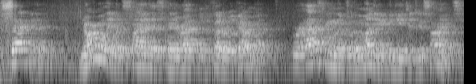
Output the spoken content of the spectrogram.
Second, normally when scientists interact with the federal government, we're asking them for the money we need to do science.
